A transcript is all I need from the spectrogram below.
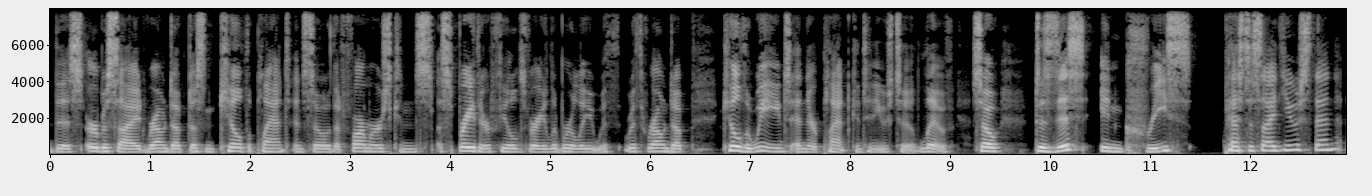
this herbicide Roundup doesn't kill the plant, and so that farmers can spray their fields very liberally with, with Roundup, kill the weeds, and their plant continues to live. So, does this increase pesticide use then?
